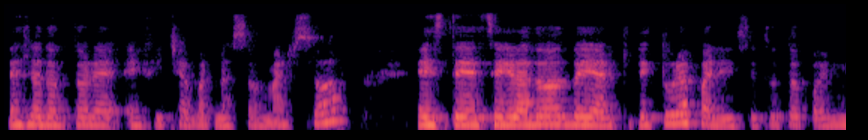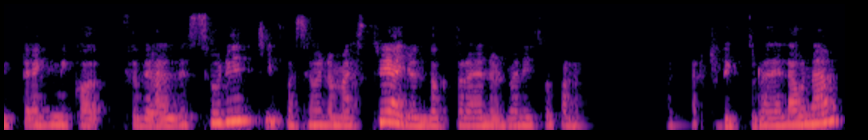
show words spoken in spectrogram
Es la doctora Eficha Bornazo Marzo. Este, se graduó de arquitectura por el Instituto Politécnico Federal de Zurich y posee una maestría y un doctorado en urbanismo por la arquitectura de la UNAM.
